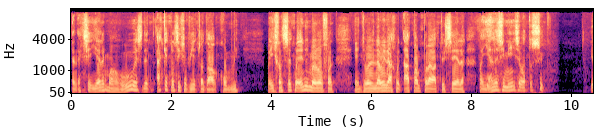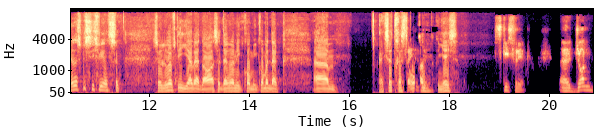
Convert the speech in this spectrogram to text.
en ek sê Here maar hoe is dit? Ek het nog nie geweet wat daar kom nie. Maar jy gaan sit my in die middel van en toe hulle nou die dag met Atman praat toe sê hulle maar julle is die mense wat ons soek. Julle is presies wie ons soek so loof die Here daar is 'n ding aan die kom hier kom 'n ding ehm um, ek sit gisteroggend yes Skus vreek. Uh John,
